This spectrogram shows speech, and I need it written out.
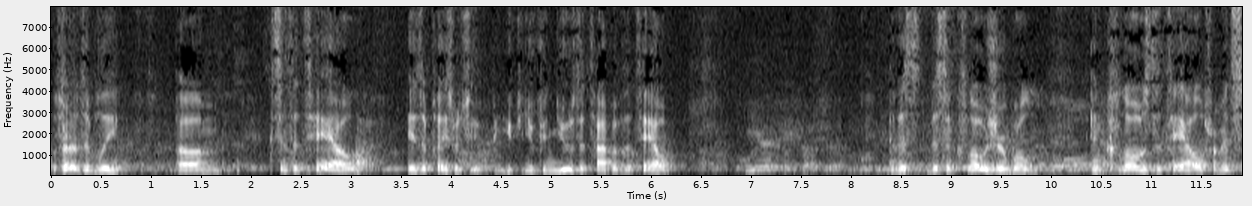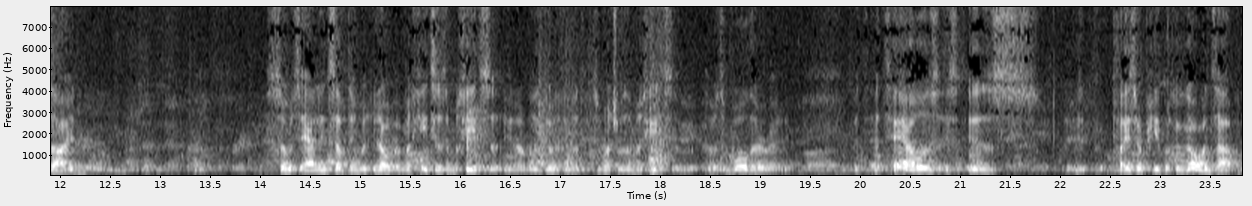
Alternatively, um, since the tel is a place which you, you, you, can use the top of the tel, and this, this enclosure will enclose the tel from its side. So it's adding something with, you know, a mechitza is a mechitza. You don't really do anything with, too much with a mechitza. There was a wall there already a tel is, is, is, a place where people could go on top of.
